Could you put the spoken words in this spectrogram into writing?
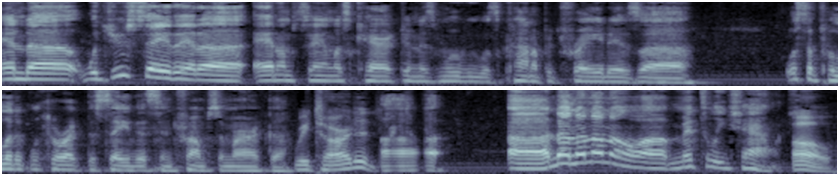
And uh, would you say that uh, Adam Sandler's character in this movie was kind of portrayed as uh, what's the politically correct to say this in Trump's America? Retarded? Uh, uh, no, no, no, no. Uh, mentally challenged. oh.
